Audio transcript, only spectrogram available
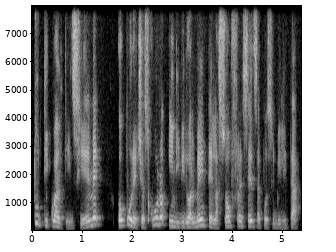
tutti quanti insieme oppure ciascuno individualmente la soffre senza possibilità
